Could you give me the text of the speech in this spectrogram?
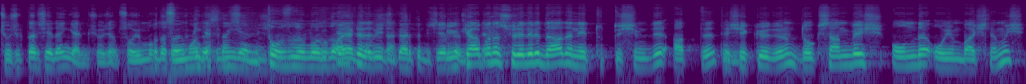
Çocuklar şeyden gelmiş hocam. Soyunma odasından, Soyunma odasından gelmiş. Tozlu mozlu ayakkabıyı çıkartıp bir şey demişler. bana süreleri daha da net tuttu şimdi. Attı. Teşekkür ediyorum. 95-10'da oyun başlamış.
